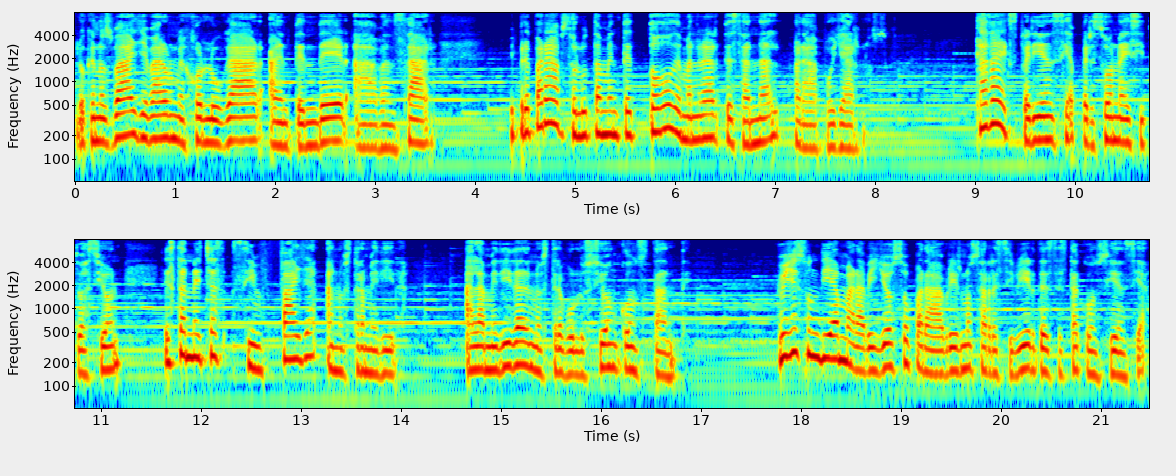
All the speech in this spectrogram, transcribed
lo que nos va a llevar a un mejor lugar, a entender, a avanzar, y prepara absolutamente todo de manera artesanal para apoyarnos. Cada experiencia, persona y situación están hechas sin falla a nuestra medida, a la medida de nuestra evolución constante. Hoy es un día maravilloso para abrirnos a recibir desde esta conciencia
